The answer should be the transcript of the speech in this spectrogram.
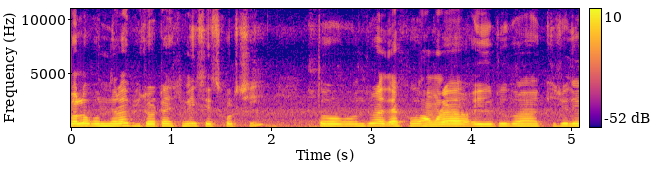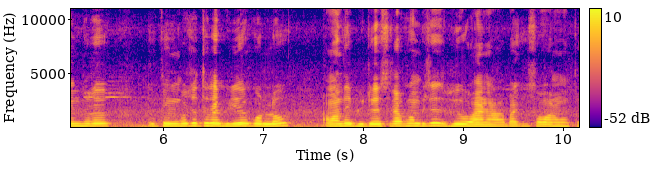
চলো বন্ধুরা, ভিডিওটা এখানেই শেষ করছি। তো বন্ধুরা দেখো, আমরা ইউটিউবে কিছুদিন ধরে, দু তিন বছর ধরে ভিডিও করলেও আমাদের ভিডিও সেরকম বিশেষ ভিউ হয় না, বাকি সবার মতো।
